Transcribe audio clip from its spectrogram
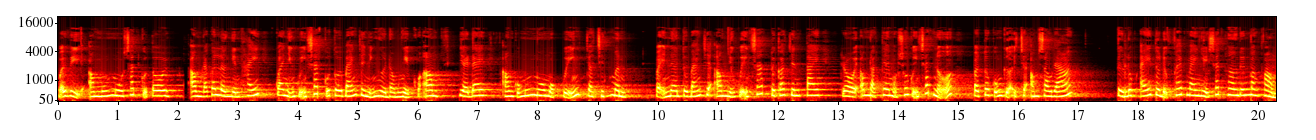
bởi vì ông muốn mua sách của tôi. Ông đã có lần nhìn thấy qua những quyển sách của tôi bán cho những người đồng nghiệp của ông. Giờ đây, ông cũng muốn mua một quyển cho chính mình. Vậy nên tôi bán cho ông những quyển sách tôi có trên tay, rồi ông đặt thêm một số quyển sách nữa và tôi cũng gửi cho ông sau đó. Từ lúc ấy tôi được phép mang nhiều sách hơn đến văn phòng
